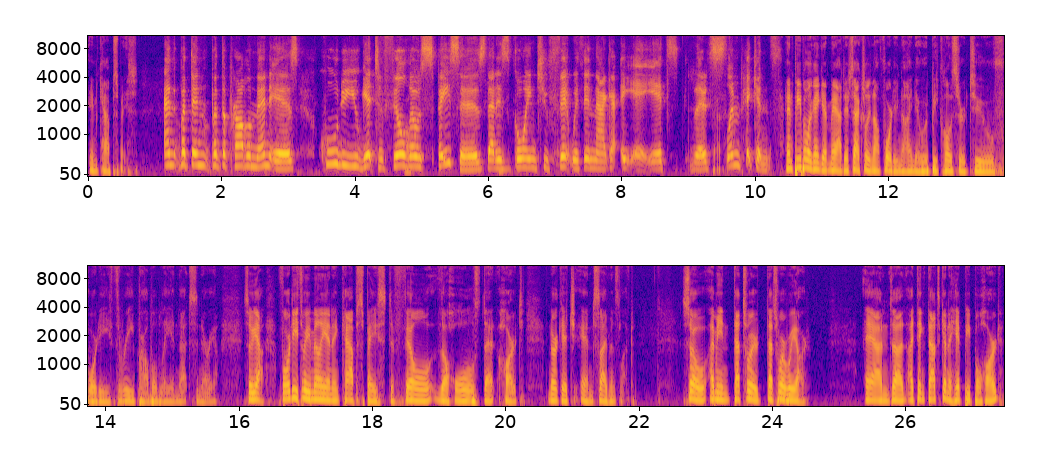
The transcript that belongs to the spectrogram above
in cap space. And but then but the problem then is who do you get to fill Oh. those spaces that is going to fit within that ga- it's it's slim pickings. And people are going to get mad. It's actually not 49. It would be closer to 43 probably in that scenario. So yeah, 43 million in cap space to fill the holes that Hart, Nurkic, and Simons left. So I mean, that's where that's where we are, and uh, I think that's going to hit people hard.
